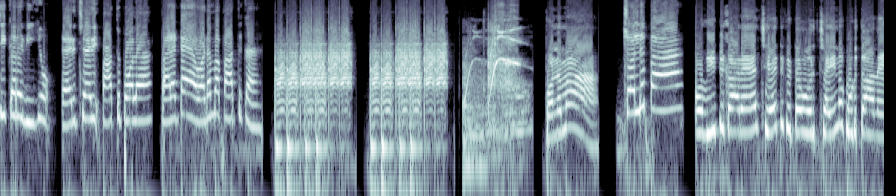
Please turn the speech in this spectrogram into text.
சீக்கிரம் வியும் சரி சரி பாத்து போல பரட்ட உடம்ப பாத்துக்க பொண்ணம்மா சொல்லுப்பா. உன் வீட்டுக்காரன் சேட்டுக்கிட்ட ஒரு செயினை கொடுத்தானே.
